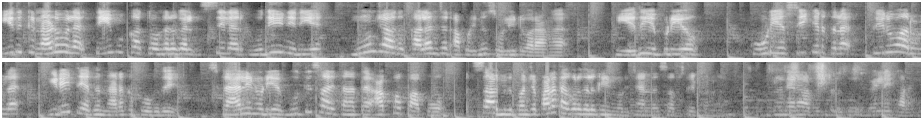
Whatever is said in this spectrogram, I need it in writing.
இதுக்கு நடுவுல திமுக தொண்டர்கள் சிலர் உதயநிதியை மூன்றாவது கலைஞர் அப்படின்னு சொல்லிட்டு வராங்க. எது எப்படியோ கூடிய சீக்கிரத்துல திருவாரூர்ல இடைத்தேர்தல் நடக்க போகுது. ஸ்டாலினுடைய புத்திசாலித்தனத்தை அப்ப பார்ப்போம். சார் இது கொஞ்சம் பல தகவல்களுக்கு என்னுடைய சேனலை சப்ஸ்கிரைப் பண்ணுங்க. நேரம் அப்படின்னு சொல்லுது வெள்ளை காணும்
